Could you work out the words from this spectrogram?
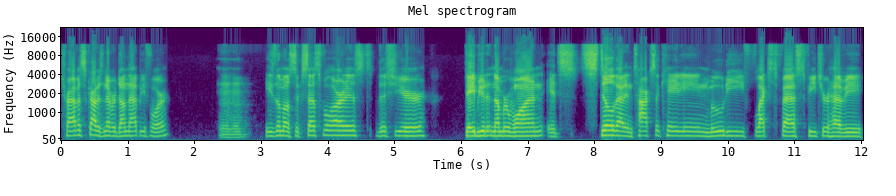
Travis Scott has never done that before. Mm-hmm. He's the most successful artist this year. debuted at number one. It's still that intoxicating, moody, flex fest, feature heavy.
